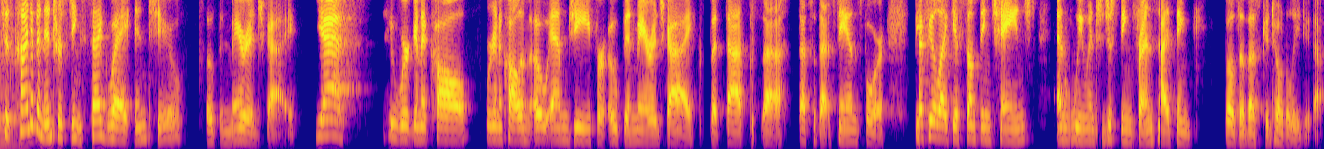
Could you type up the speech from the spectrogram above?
which is kind of an interesting segue into open marriage guy, Yes. who we're going to call we're going to call him OMG for open marriage guy, but that's uh that's what that stands for. I feel like if something changed and we went to just being friends, I think both of us could totally do that.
